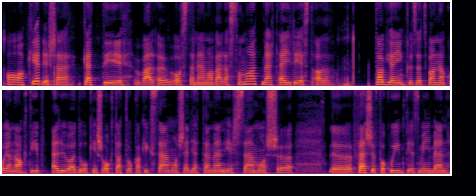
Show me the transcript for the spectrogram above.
A kérdése ketté vál, ö, osztanám a válaszomat, mert egyrészt a tagjaink között vannak olyan aktív előadók és oktatók, akik számos egyetemen és számos ö, ö, felsőfokú intézményben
